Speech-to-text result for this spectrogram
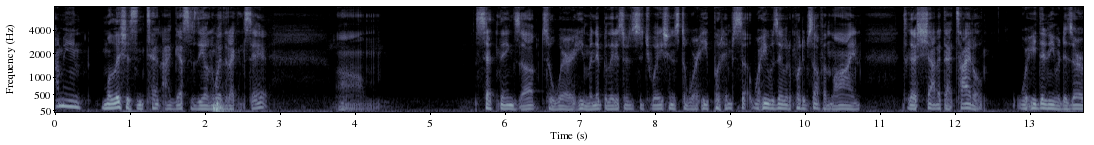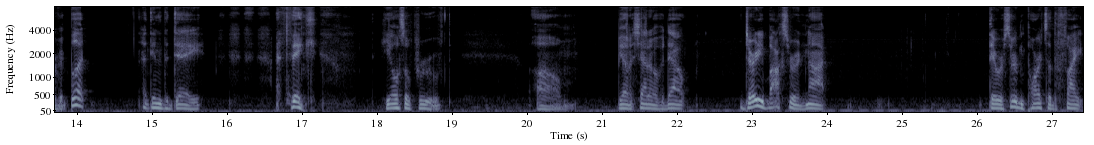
I mean, malicious intent, I guess is the only way that I can say it. Um, set things up to where he manipulated certain situations to where he put himself where he was able to put himself in line to get a shot at that title where he didn't even deserve it. But at the end of the day, I think he also proved, um, beyond a shadow of a doubt, dirty boxer or not, there were certain parts of the fight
